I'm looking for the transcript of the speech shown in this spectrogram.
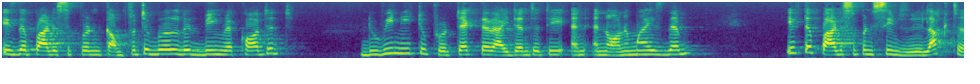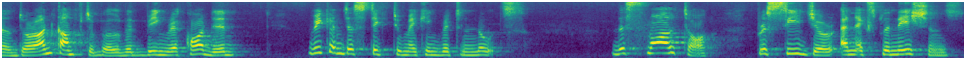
Is the participant comfortable with being recorded? Do we need to protect their identity and anonymize them? If the participant seems reluctant or uncomfortable with being recorded, we can just stick to making written notes. The small talk, procedure and explanations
